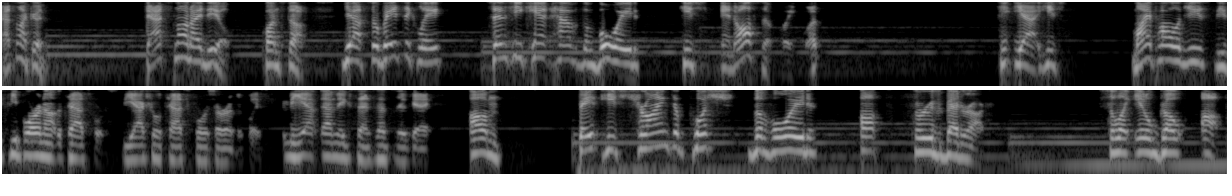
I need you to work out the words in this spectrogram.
That's not good. That's not ideal. Fun stuff. Yeah, so basically, since he can't have the Void, he's... And also, wait, what? He, yeah, he's my apologies. These people are not the task force. The actual task force are other places. Yeah, that makes sense. That's okay. Um, he's trying to push the void up through the bedrock. So like it'll go up,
